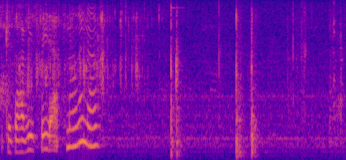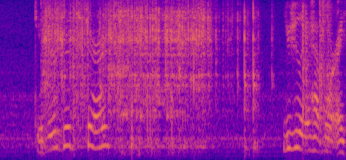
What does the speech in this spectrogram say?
because obviously that's not enough. Give her a good stir. Usually I have more ice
